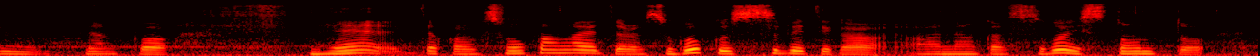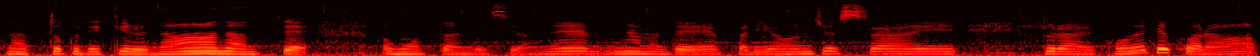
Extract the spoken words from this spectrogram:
うん、なんかねだからそう考えたらすごく全てがあなんかすごいストンと納得できるななんて思ったんですよねなのでやっぱり40歳ぐらい超えてから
